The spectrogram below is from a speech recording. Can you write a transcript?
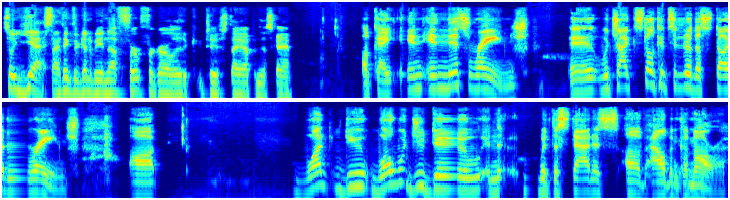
So yes, I think they're going to be enough for for Gurley to, to stay up in this game. Okay, in in this range, uh, which I still consider the stud range. Uh, what do you, what would you do in, with the status of Alvin Kamara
